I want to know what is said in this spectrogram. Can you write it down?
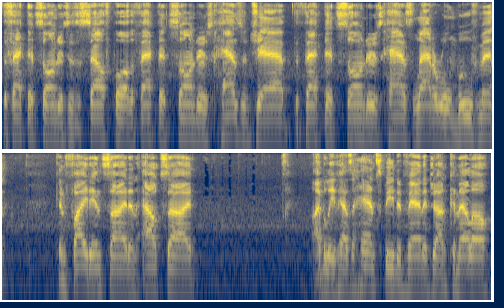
the fact that Saunders is a southpaw, the fact that Saunders has a jab, the fact that Saunders has lateral movement, can fight inside and outside. I believe has a hand speed advantage on Canelo.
